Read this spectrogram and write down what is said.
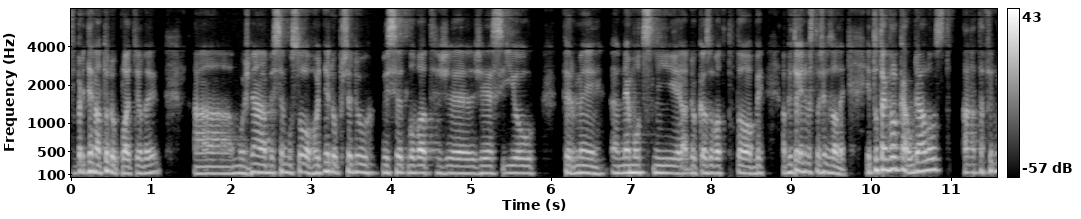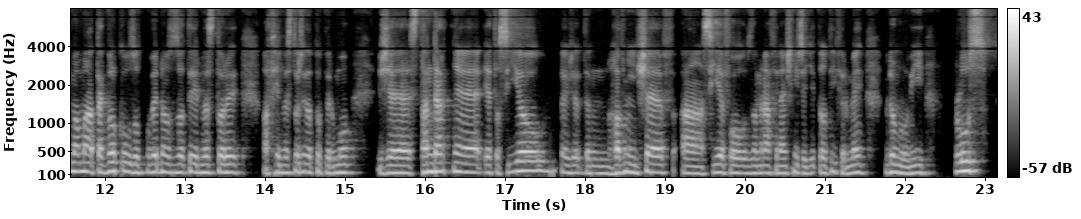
tvrdě na to doplatili. A možná by se muselo hodně dopředu vysvětlovat, že, že je CEO firmy nemocní a dokazovat to, aby, aby to investoři vzali. Je to tak velká událost a ta firma má tak velkou zodpovědnost za ty investory a ty investoři za tu firmu, že standardně je to CEO, takže ten hlavní šéf a CFO, znamená finanční ředitel té firmy, kdo mluví, plus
